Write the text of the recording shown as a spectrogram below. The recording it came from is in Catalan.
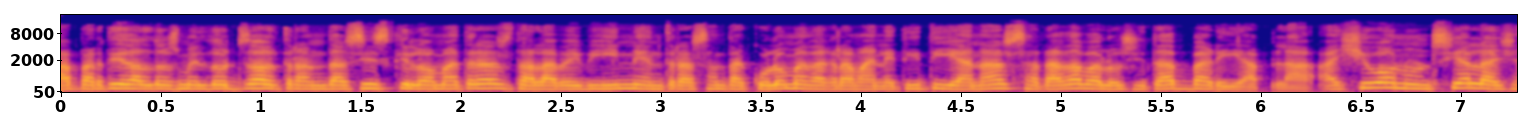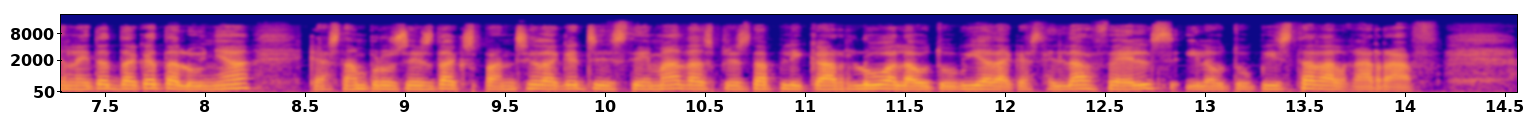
A partir del 2012, el tram de 6 quilòmetres de la B20 entre Santa Coloma de Gramenet i Tiana serà de velocitat variable. Així ho ha anunciat la Generalitat de Catalunya, que està en procés d'expansió d'aquest sistema després d'aplicar-lo a l'autovia de Castelldefels i l'autopista del Garraf.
